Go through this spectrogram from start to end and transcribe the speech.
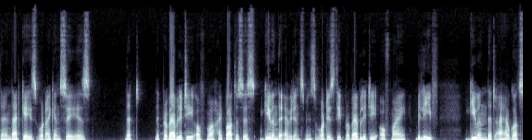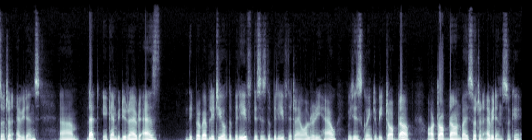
then in that case, what I can say is that the probability of my hypothesis given the evidence. Means what is the probability of my belief given that I have got certain evidence um, that it can be derived as the probability of the belief. This is the belief that I already have which is going to be topped up or topped down by certain evidence okay?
